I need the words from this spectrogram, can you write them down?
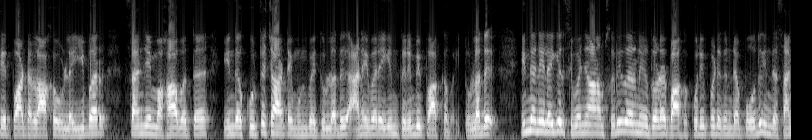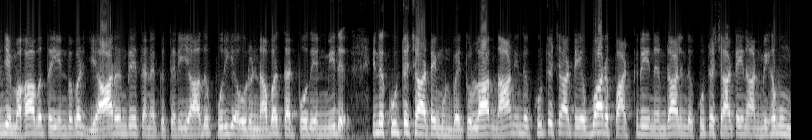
செயற்பாட்டலாக உள்ள இவர் சஞ்சய் மகாவத் இந்த குற்றச்சாட்டை முன்வைத்துள்ளது அனைவரையும் திரும்பி பார்க்க வைத்துள்ளது. இந்த நிலையில் சிவஞானம் சிறிதரன் இது தொடர்பாக குறிப்பிடுகின்ற போது இந்த சஞ்சய் மகாவத்தை என்பவர் யாரென்றே தனக்கு தெரியாது. புதிய ஒரு நபர் தற்போது என் மீது இந்த குற்றச்சாட்டை முன்வைத்துள்ளார். நான் இந்த குற்றச்சாட்டை எவ்வாறு பார்க்கிறேன் என்றால் இந்த குற்றச்சாட்டை நான் மிகவும்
